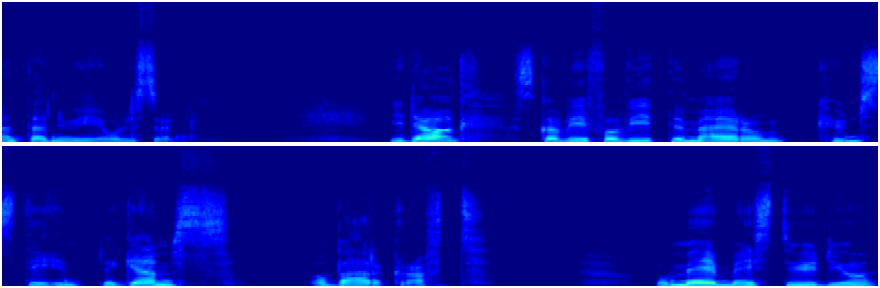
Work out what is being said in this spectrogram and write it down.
NTNU i Ålesund. I dag skal vi få vite mer om kunstig intelligens og bærekraft. Og med meg i studio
